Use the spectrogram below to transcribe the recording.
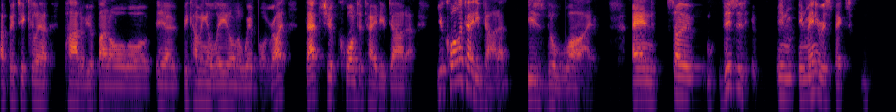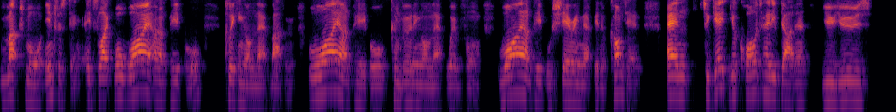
a particular part of your funnel or you know becoming a lead on a web form, right? That's your quantitative data. Your qualitative data is the why. And so this is in in many respects much more interesting. It's like, well, why aren't people clicking on that button? Why aren't people converting on that web form? Why aren't people sharing that bit of content? And to get your qualitative data, you use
